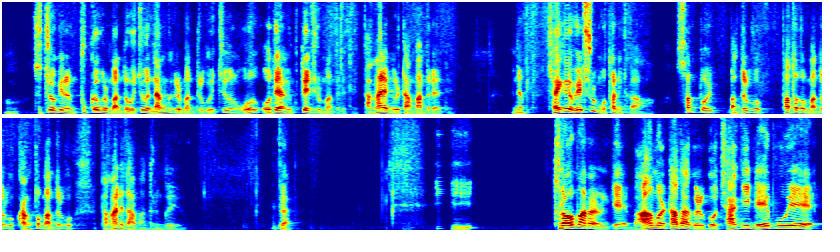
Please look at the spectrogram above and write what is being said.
어, 저쪽에는 북극을 만들고 이쪽은 남극을 만들고 이쪽은 5대양 6대지를 만들어야 돼. 방 안에 그걸 다 만들어야 돼. 왜냐면 자기가 외출을 못하니까 산도 만들고 바다도 만들고 강도 만들고 방 안에 다 만드는 거예요. 그러니까 이 트라우마라는 게 마음을 닫아 걸고 자기 내부에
